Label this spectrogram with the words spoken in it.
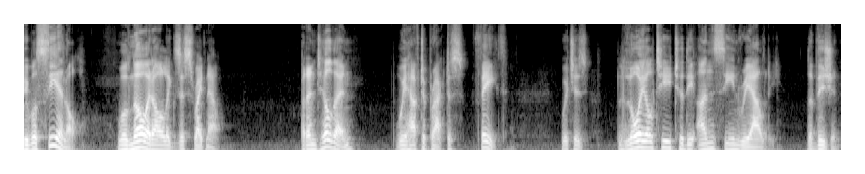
we will see it all. We'll know it all exists right now. But until then, we have to practice faith, which is loyalty to the unseen reality, the vision.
